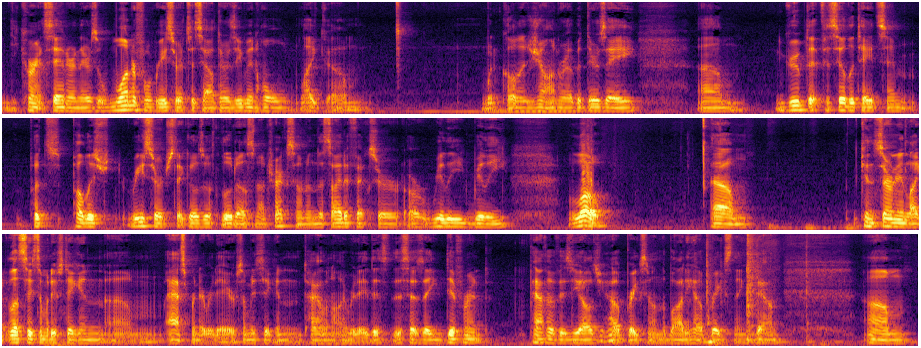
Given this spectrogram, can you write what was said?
the current standard. And there's a wonderful research that's out there. There's even a whole like um, wouldn't call it a genre, but there's a um, group that facilitates and puts published research that goes with low dose naltrexone, and the side effects are, are really, really low. Um, concerning, like, let's say somebody's taking um, aspirin every day or somebody's taking Tylenol every day. This, this has a different pathophysiology, how it breaks down the body, how it breaks things down. Um,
